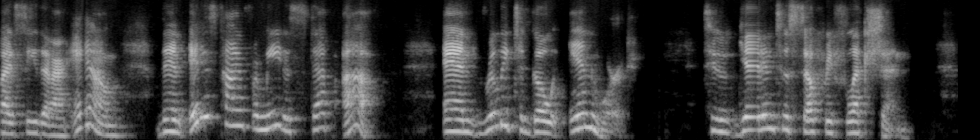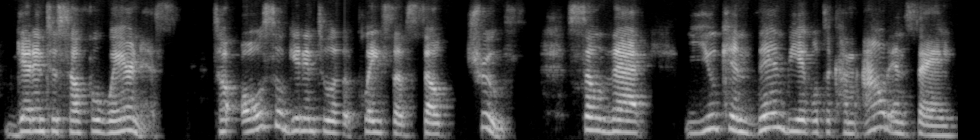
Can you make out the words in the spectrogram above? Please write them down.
I see that I am, then it is time for me to step up and really to go inward, to get into self reflection, get into self awareness, to also get into a place of self truth so that you can then be able to come out and say,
